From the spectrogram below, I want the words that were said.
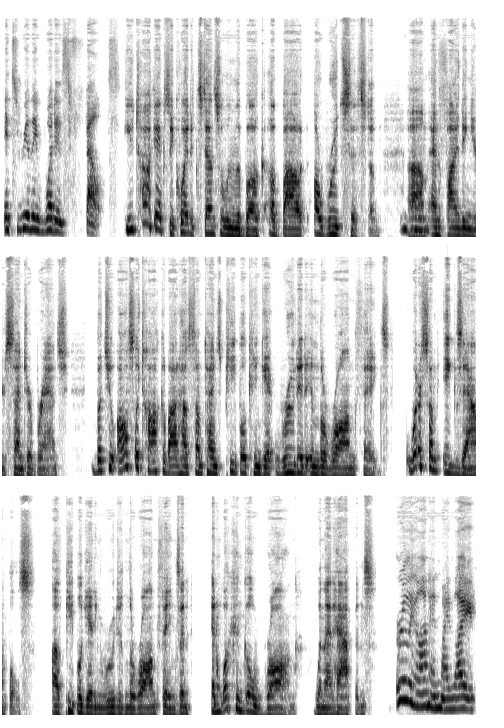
It's really what is felt. You talk actually quite extensively in the book about a root system mm-hmm. um, and finding your center branch. But you also talk about how sometimes people can get rooted in the wrong things. What are some examples of people getting rooted in the wrong things and, and what can go wrong when that happens? Early on in my life,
